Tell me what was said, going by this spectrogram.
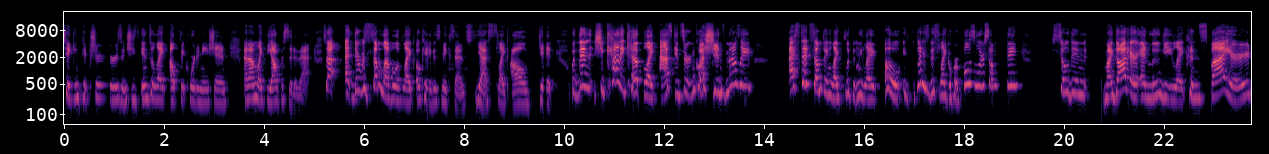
taking pictures and she's into like outfit coordination. And I'm like the opposite of that. So uh, there was some level of like, okay, this makes sense. Yes, like I'll get, but then she kind of kept like asking certain questions. And then I was like, I said something like flippantly, like, oh, it, what is this, like a proposal or something? So then my daughter and Lungi like conspired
